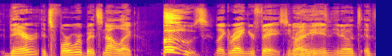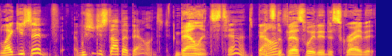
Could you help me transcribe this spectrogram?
there; it's forward, but it's not like booze, like right in your face. You know what I Right. mean? You know, it's, it's like you said, we should just stop at balanced. Balanced. Yeah, it's That's balanced. the best way to describe it.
